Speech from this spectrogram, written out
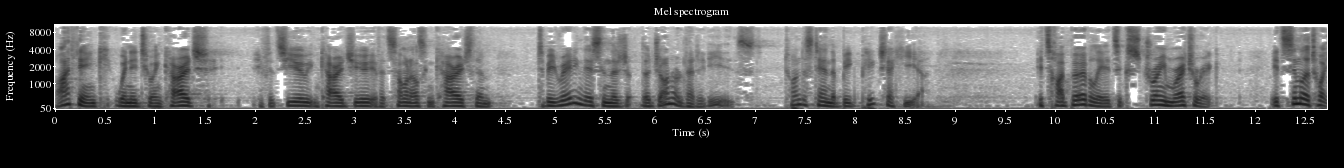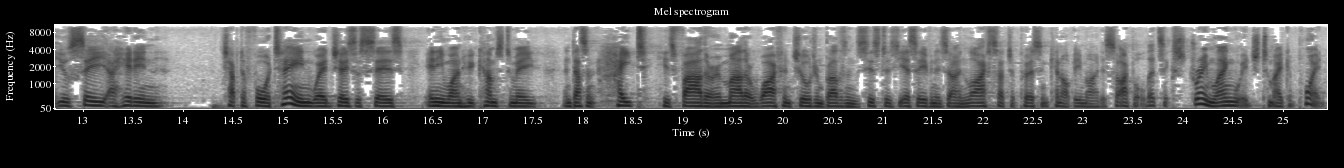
I think we need to encourage, if it's you, encourage you, if it's someone else, encourage them to be reading this in the, the genre that it is, to understand the big picture here. It's hyperbole, it's extreme rhetoric. It's similar to what you'll see ahead in chapter 14, where Jesus says, Anyone who comes to me and doesn't hate his father and mother, wife and children, brothers and sisters, yes, even his own life, such a person cannot be my disciple. That's extreme language to make a point.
